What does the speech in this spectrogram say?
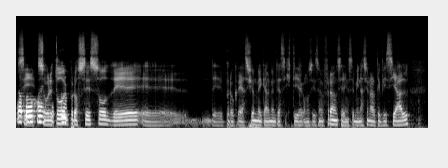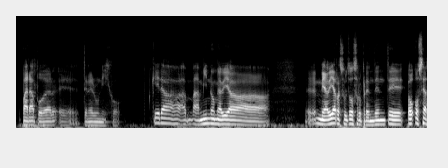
lo sí, Sobre todo el proceso de, eh, de procreación medicalmente asistida, como se dice en Francia, inseminación artificial para poder eh, tener un hijo. Que era, a mí no me había me había resultado sorprendente. O, sea,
